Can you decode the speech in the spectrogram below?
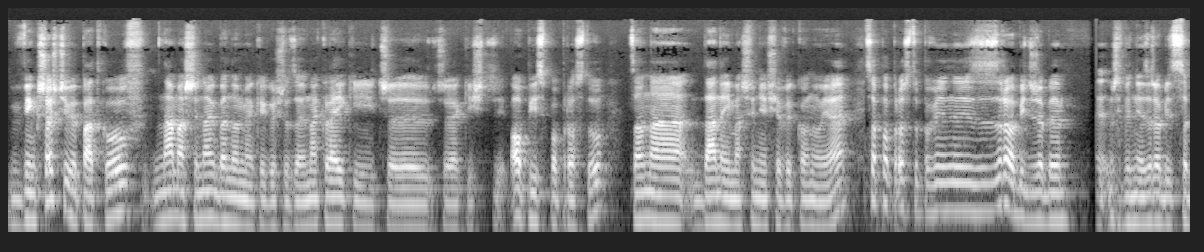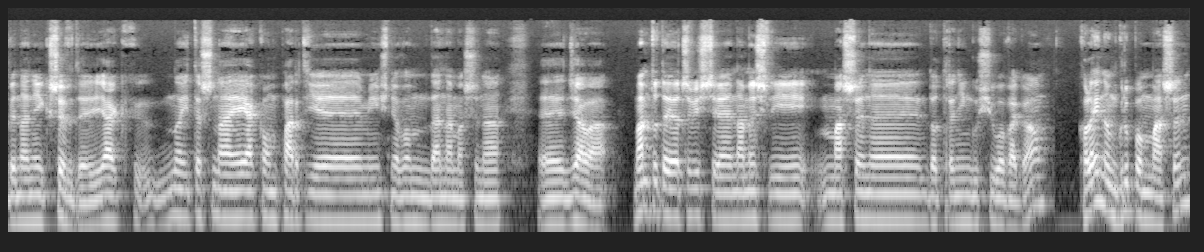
W większości wypadków na maszynach będą jakiegoś rodzaju naklejki, czy, czy jakiś opis po prostu, co na danej maszynie się wykonuje, co po prostu powinien zrobić, żeby, żeby nie zrobić sobie na niej krzywdy. Jak, no i też na jaką partię mięśniową dana maszyna e, działa. Mam tutaj oczywiście na myśli maszyny do treningu siłowego. Kolejną grupą maszyn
